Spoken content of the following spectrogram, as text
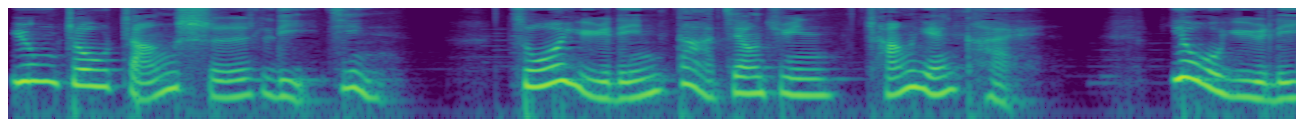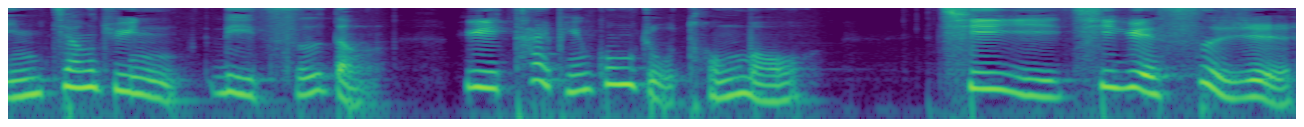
雍州长史李靖、左羽林大将军常元凯、右羽林将军李慈等，与太平公主同谋。期以七月四日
